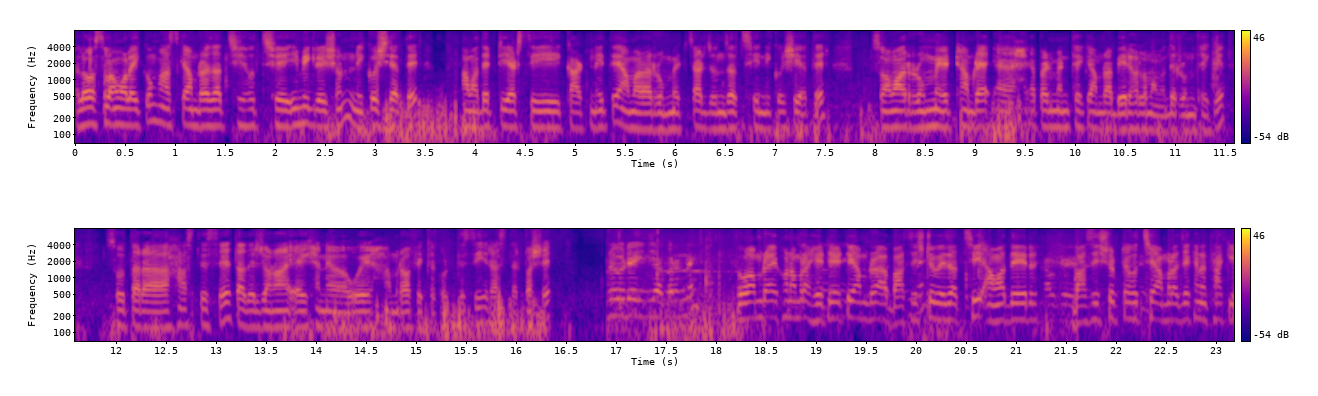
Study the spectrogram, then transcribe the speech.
হ্যালো আসসালামু আলাইকুম আজকে আমরা যাচ্ছি হচ্ছে ইমিগ্রেশন নিকোশিয়াতে। আমাদের টিআরসি কার্ড নিতে, আমার রুমমেট চারজন যাচ্ছি নিকোশিয়াতে। সো আমার রুমমেট আমরা অ্যাপার্টমেন্ট থেকে আমরা বের হলাম আমাদের রুম থেকে। সো তারা আসতেছে, তাদের জন্য এখানে ওই আমরা অপেক্ষা করতেছি রাস্তার পাশে। তো আমরা এখন আমরা হেঁটে হেঁটে আমরা বাস স্টপে যাচ্ছি। আমাদের বাস স্টপটা হচ্ছে আমরা যেখানে থাকি,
